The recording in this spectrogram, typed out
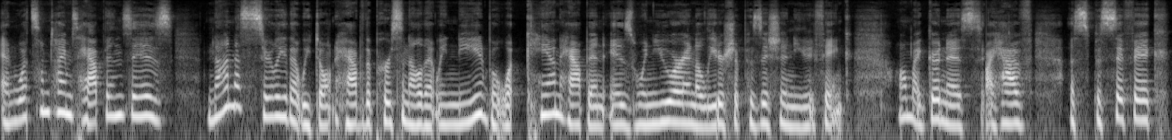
And what sometimes happens is not necessarily that we don't have the personnel that we need, but what can happen is when you are in a leadership position, you think, oh my goodness, I have a specific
